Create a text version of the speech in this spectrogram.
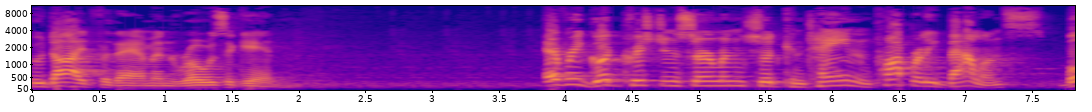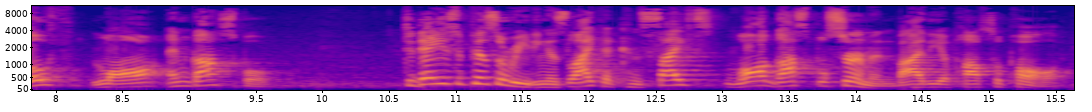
who died for them and rose again. Every good Christian sermon should contain and properly balance both law and gospel. Today's epistle reading is like a concise law gospel sermon by the apostle Paul.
